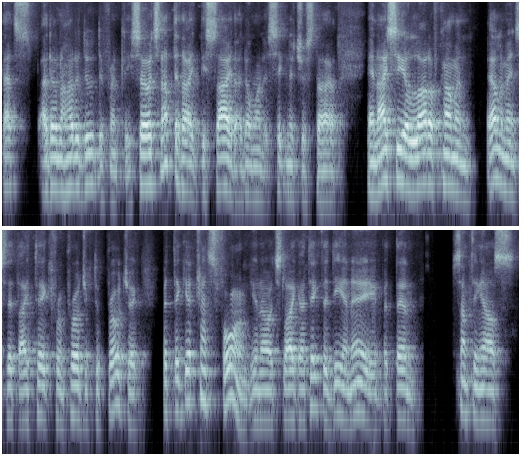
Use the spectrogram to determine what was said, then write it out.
that's, I don't know how to do it differently. So it's not that I decide I don't want a signature style. And I see a lot of common elements that I take from project to project but they get transformed. You know, it's like I take the DNA, but then something else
